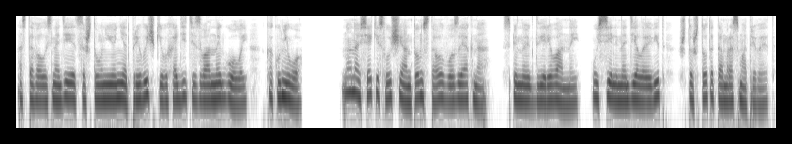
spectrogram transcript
Оставалось надеяться, что у нее нет привычки выходить из ванной голой, как у него. Но на всякий случай Антон встал возле окна, спиной к двери ванной, усиленно делая вид, что что-то там рассматривает.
